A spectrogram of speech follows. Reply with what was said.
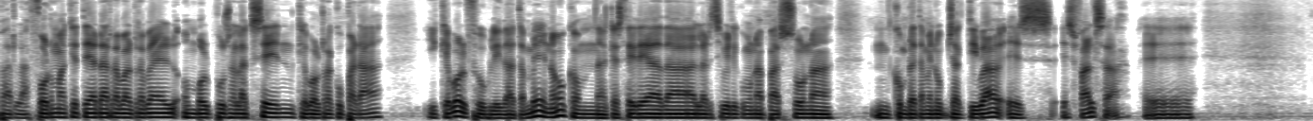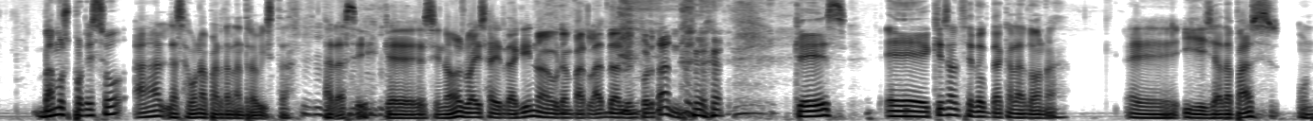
per la forma que té ara Raval Rebel, on vol posar l'accent, què vol recuperar i què vol fer oblidar també, no? Com aquesta idea de l'arxiveri com una persona completament objectiva és, és falsa. Eh, Vamos por eso a la segona part de l'entrevista. Ara sí, que si no os vais a ir d'aquí no haurem parlat de lo important. que és, eh, què és el CEDOC de Caladona? Eh, I ja de pas, un,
